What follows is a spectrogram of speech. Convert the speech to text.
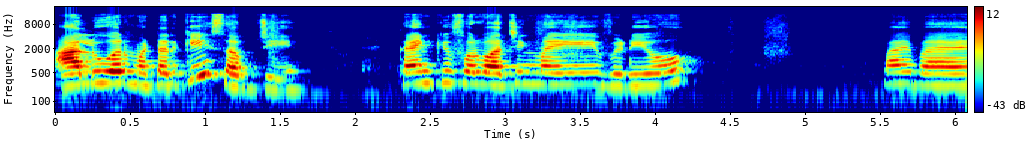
आलू और मटर की सब्ज़ी। Thank you for watching my video bye bye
